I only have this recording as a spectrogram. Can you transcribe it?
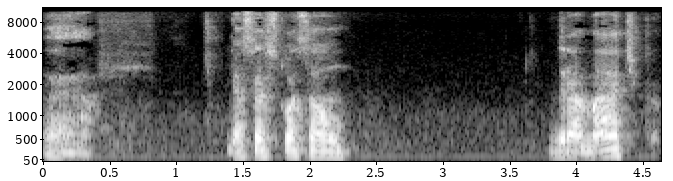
é, dessa situação dramática,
